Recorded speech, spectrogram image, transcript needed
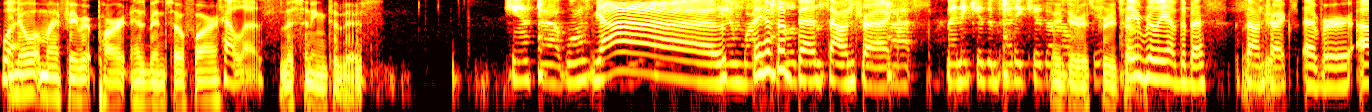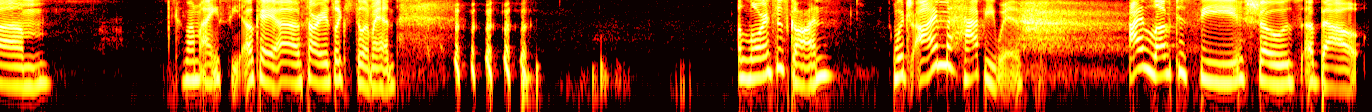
What? You know what my favorite part has been so far? Tell us. Listening to this. Can't stop, won't stop. Yes, they have the best soundtracks. Manicures and pedicures. They do. It's pretty tough. They really have the best soundtracks ever. Um, because I'm icy. Okay, uh, sorry, it's like still in my head. Lawrence is gone, which I'm happy with. I love to see shows about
